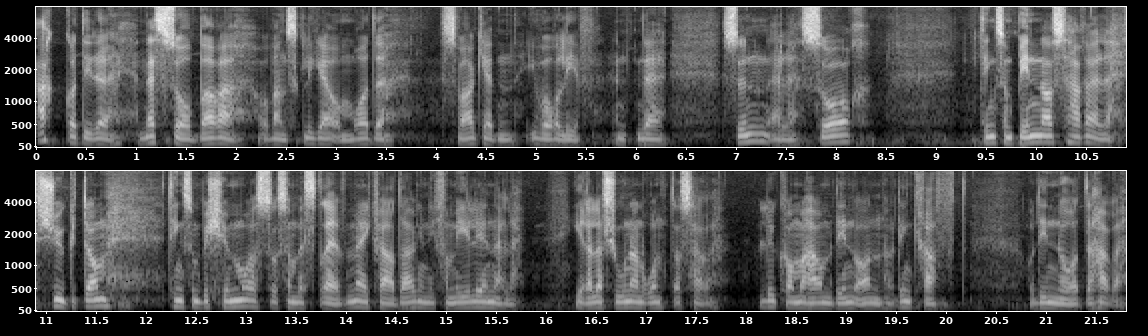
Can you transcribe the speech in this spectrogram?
akkurat i det mest sårbare og vanskelige området, svakheten i våre liv. Enten det er synd eller sår, ting som binder oss, Herre, eller sykdom, ting som bekymrer oss og som vi strever med i hverdagen, i familien eller i relasjonene rundt oss, Herre. Vil du komme, her med din ånd og din kraft og din nåde, Herre,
